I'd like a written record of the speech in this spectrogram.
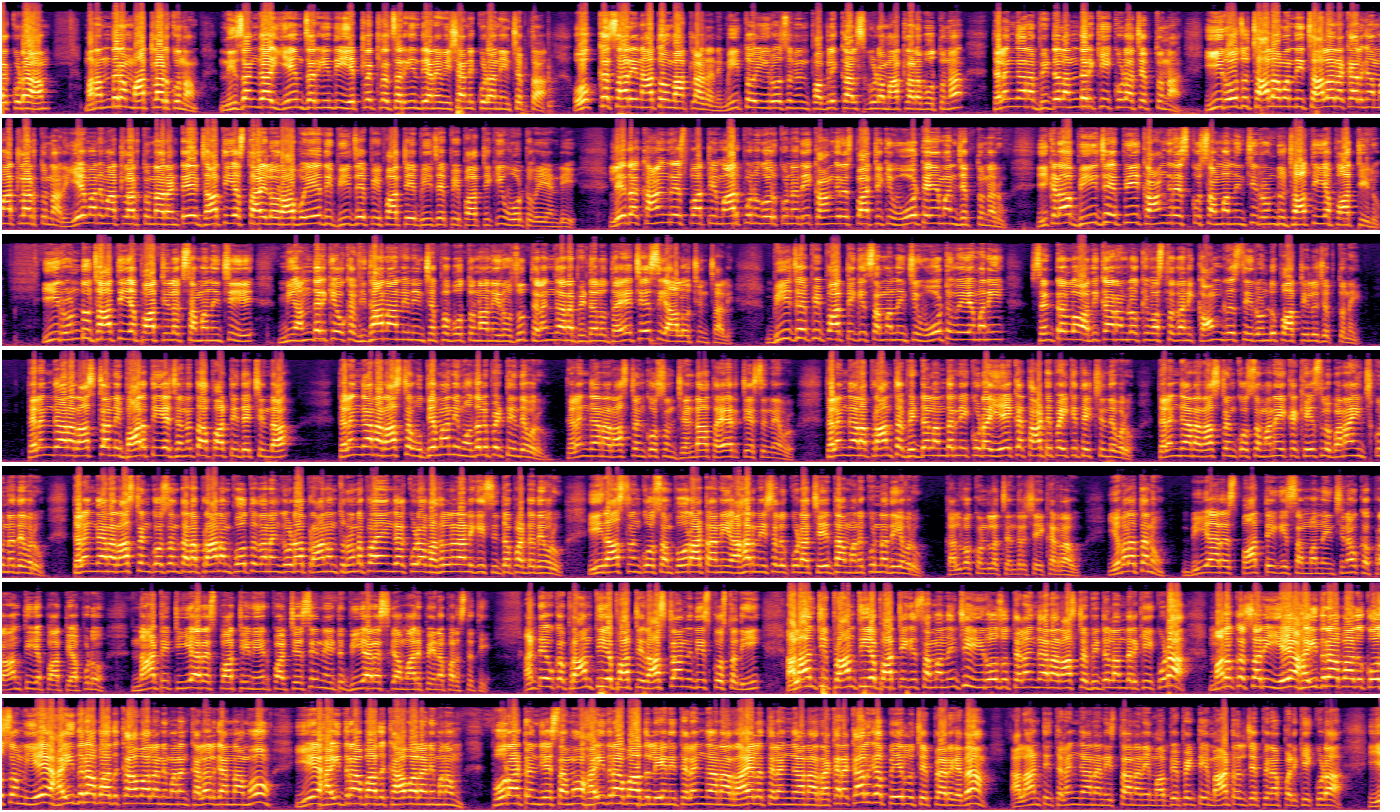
కూడా మనందరం మాట్లాడుకుందాం. నిజంగా ఏం జరిగింది ఎట్లెట్లా జరిగింది అనే విషయాన్ని కూడా నేను చెప్తా. ఒక్కసారి నాతో మాట్లాడండి. మీతో ఈ రోజు నేను పబ్లిక్ కాల్స్ కూడా మాట్లాడబోతున్నా. తెలంగాణ బిడ్డలందరికీ కూడా చెప్తున్నా. ఈ రోజు చాలా చాలా రకాలుగా మాట్లాడుతున్నారు. ఏమని మాట్లాడుతున్నారంటే జాతీయ స్థాయిలో రాబోయేది బీజేపీ పార్టీ బీజేపీ పార్టీకి ఓటు వేయండి. లేదా కాంగ్రెస్ పార్టీ మార్పును కోరుకున్నది కాంగ్రెస్ పార్టీకి ఓటేయమని చెప్తున్నారు. ఇక్కడ బీజేపీ కాంగ్రెస్కు సంబంధించి రెండు జాతీయ పార్టీలు. ఈ రెండు జాతీయ పార్టీలకు సంబంధించి మీ అందరికీ ఒక విధానాన్ని నేను చెప్పబోతున్నాను ఈరోజు. తెలంగాణ బిడ్డలు దయచేసి ఆలోచించాలి. బీజేపీ పార్టీకి సంబంధించి ఓటు వేయమని సెంట్రల్లో అధికారంలోకి వస్తుందని కాంగ్రెస్ ఈ రెండు పార్టీలు చెప్తున్నాయి. తెలంగాణ రాష్ట్రాన్ని భారతీయ జనతా పార్టీ తెచ్చిందా? తెలంగాణ రాష్ట్ర ఉద్యమాన్ని మొదలుపెట్టింది ఎవరు? తెలంగాణ రాష్ట్రం కోసం జెండా తయారు చేసింది ఎవరు? తెలంగాణ ప్రాంత బిడ్డలందరినీ కూడా ఏక తాటిపైకి తెచ్చింది ఎవరు? తెలంగాణ రాష్ట్రం కోసం అనేక కేసులు బనాయించుకున్నది ఎవరు? తెలంగాణ రాష్ట్రం కోసం తన ప్రాణం పోతదనం కూడా ప్రాణం తృణపాయంగా కూడా వదలడానికి సిద్ధపడ్డది ఎవరు? ఈ రాష్ట్రం కోసం పోరాటాన్ని అహర్నిశలు కూడా చేద్దాం అనుకున్నది ఎవరు? కల్వకుంట్ల చంద్రశేఖరరావు. ఎవరతను? బీఆర్ఎస్ పార్టీకి సంబంధించిన ఒక ప్రాంతీయ పార్టీ. అప్పుడు నాటి టీఆర్ఎస్ పార్టీని ఏర్పాటు చేసి నేటి బీఆర్ఎస్గా మారిపోయిన పరిస్థితి. అంటే ఒక ప్రాంతీయ పార్టీ రాష్ట్రాన్ని తీసుకొస్తుంది. అలాంటి ప్రాంతీయ పార్టీకి సంబంధించి ఈరోజు తెలంగాణ రాష్ట్ర బిడ్డలందరికీ కూడా మరొకసారి ఏ హైదరాబాద్ కోసం ఏ హైదరాబాద్ కావాలని మనం కలలు కన్నామో ఏ హైదరాబాద్ కావాలని మనం పోరాటం చేశామో హైదరాబాద్ లేని తెలంగాణ రాయల తెలంగాణ రకరకాలుగా పేర్లు చెప్పారు కదా. అలాంటి తెలంగాణని ఇస్తానని మభ్యపెట్టి మాటలు చెప్పినప్పటికీ కూడా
